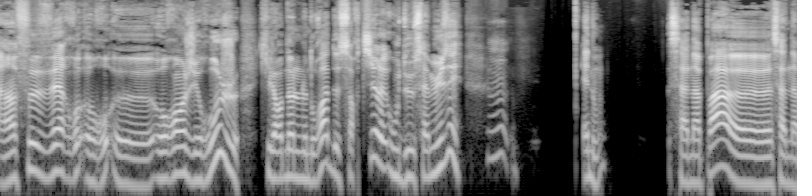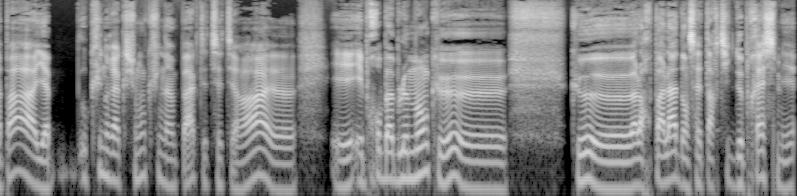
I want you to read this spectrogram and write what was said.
à un feu vert, orange et rouge qui leur donne le droit de sortir ou de s'amuser. Mm. Et non. Ça n'a pas, euh, ça n'a pas, il y a aucune réaction, aucun impact, etc. euh, et, et probablement que, euh, que, alors pas là dans cet article de presse, mais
